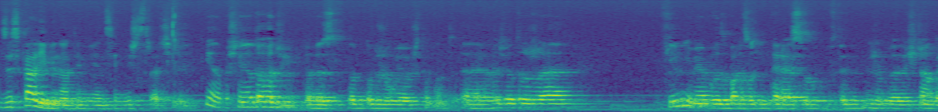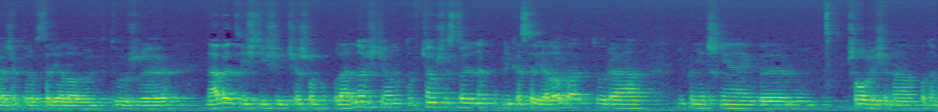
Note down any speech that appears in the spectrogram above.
zyskaliby na tym więcej niż stracili. Nie, no właśnie nie o to chodzi. To jest, do, dobrze ująłeś temat. E, chodzi o to, że film nie miałby za bardzo interesu w tym, żeby ściągać aktorów serialowych, którzy nawet jeśli się cieszą popularnością, to wciąż jest to jednak publika serialowa, która niekoniecznie jakby mm, przełoży się na potem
